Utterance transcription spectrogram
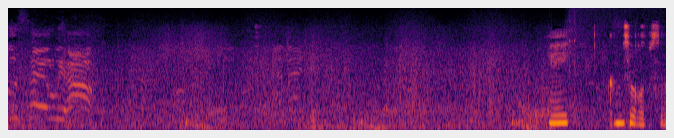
The sail we have. 에이, 금속 없어.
